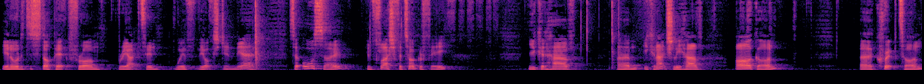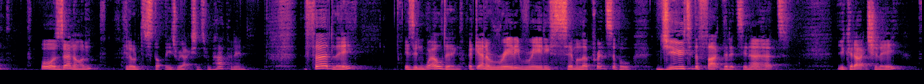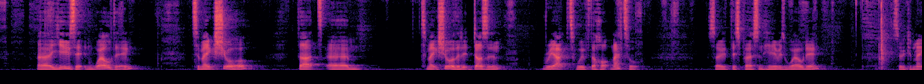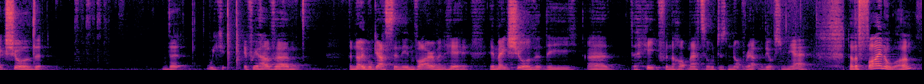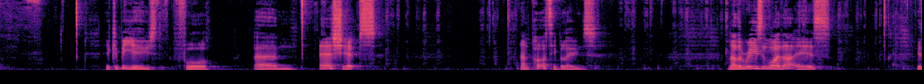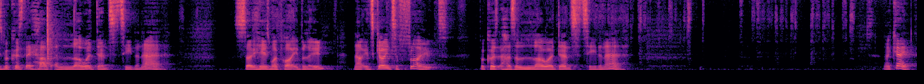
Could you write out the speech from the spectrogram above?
in order to stop it from reacting with the oxygen in the air. So also, in flash photography, you could have, um, you can actually have argon uh, krypton or xenon in order to stop these reactions from happening. Thirdly, is in welding. Again, a really, really similar principle. Due to the fact that it's inert, you could actually uh, use it in welding to make sure that um, to make sure that it doesn't react with the hot metal. So this person here is welding. So we can make sure that that we, if we have um, a noble gas in the environment here, it makes sure that the, uh, the heat from the hot metal does not react with the oxygen in the air. Now the final one, it could be used for um, airships and party balloons. Now the reason why that is, is because they have a lower density than air. So here's my party balloon. Now it's going to float because it has a lower density than air. Okay,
